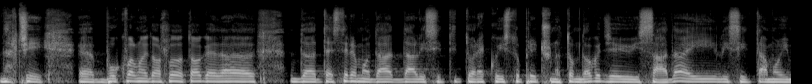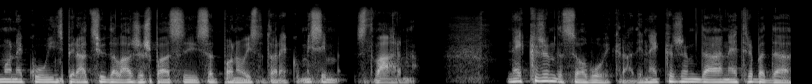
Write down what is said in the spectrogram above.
Znači, e, bukvalno je došlo do toga da, da testiramo da, da li si ti to rekao istu priču na tom događaju i sada ili si tamo imao neku inspiraciju da lažeš pa si sad ponovo isto to rekao. Mislim, stvarno. Ne kažem da se ovo uvijek radi, ne kažem da ne treba da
